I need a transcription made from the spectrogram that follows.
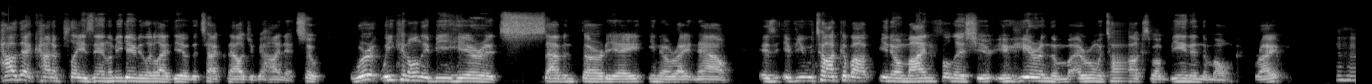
how that kind of plays in, let me give you a little idea of the technology behind it. So we're we can only be here at 7:38, you know, right now. Is if you talk about you know mindfulness, you're, you're here in the everyone talks about being in the moment, right? Mm-hmm.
